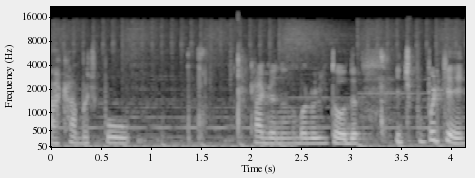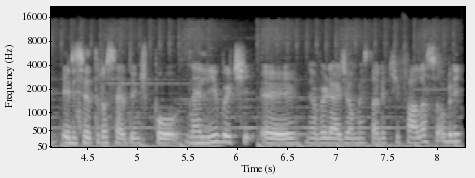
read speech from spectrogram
acaba, tipo, cagando no bagulho todo. E, tipo, por que eles retrocedem? Tipo, na Liberty, é, na verdade, é uma história que fala sobre,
